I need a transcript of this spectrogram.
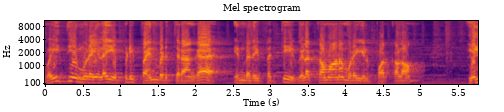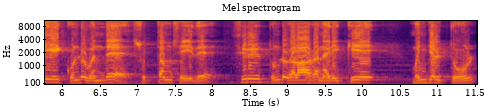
வைத்திய முறையில் எப்படி பயன்படுத்துகிறாங்க என்பதை பற்றி விளக்கமான முறையில் பார்க்கலாம். எலியை கொண்டு வந்து சுத்தம் செய்து சிறு துண்டுகளாக நறுக்கி மஞ்சள் தூள்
